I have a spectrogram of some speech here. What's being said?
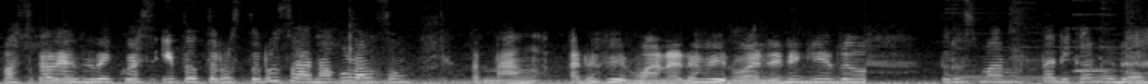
Pas kalian request itu terus-terusan aku langsung tenang, ada Firman, ada Firman. Jadi gitu. Terus man, tadi kan udah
